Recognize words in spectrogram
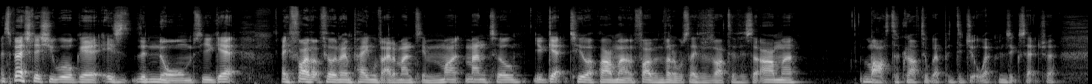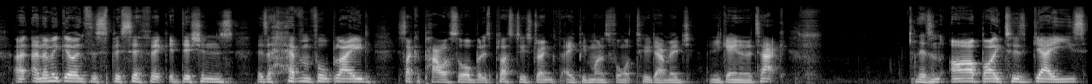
And special issue war gear is the norm. So you get a 5 up feel no pain with adamantium mantle, you get 2 up armor and 5 invulnerable save with artificer armor mastercrafted weapon, digital weapons, etc. Uh, and then we go into the specific additions. There's a Heavenfall Blade. It's like a power sword, but it's plus two strength, AP minus four, two damage, and you gain an attack. There's an Arbiter's Gaze,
